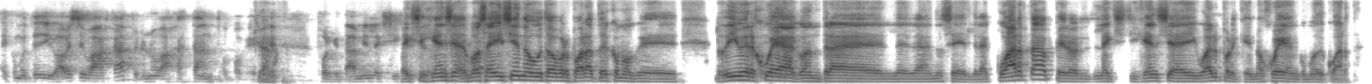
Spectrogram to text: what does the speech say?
es como te digo, a veces bajas, pero no bajas tanto, porque porque también la exigencia. La exigencia, vos ahí diciendo Gustavo Porporato, es como que River juega contra la, no sé, de la cuarta, pero la exigencia es igual porque no juegan como de cuarta.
